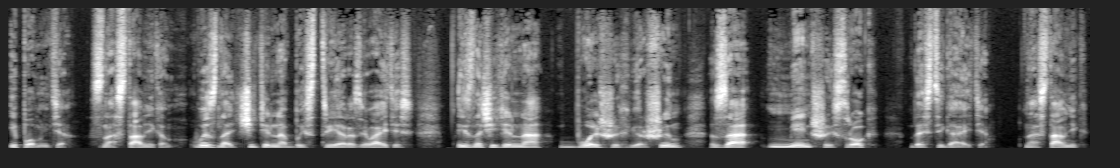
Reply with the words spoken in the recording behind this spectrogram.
И помните, с наставником вы значительно быстрее развиваетесь и значительно больших вершин за меньший срок достигаете. Наставник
